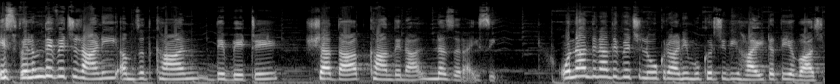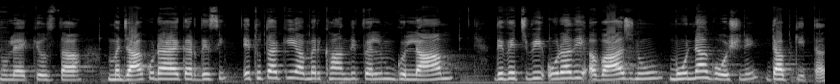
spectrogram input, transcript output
ਇਸ ਫਿਲਮ ਦੇ ਵਿੱਚ ਰਾਣੀ ਅਮਜਦ ਖਾਨ ਦੇ ਬੇਟੇ ਸ਼ਾਦਾਬ ਖਾਨ ਦੇ ਨਾਲ ਨਜ਼ਰ ਆਈ ਸੀ। ਉਹਨਾਂ ਦਿਨਾਂ ਦੇ ਵਿੱਚ ਲੋਕ ਰਾਣੀ ਮੁਖਰਜੀ ਦੀ ਹਾਈਟ ਅਤੇ ਆਵਾਜ਼ ਨੂੰ ਲੈ ਕੇ ਉਸ ਦਾ ਮਜ਼ਾਕ ਉਡਾਇਆ ਕਰਦੇ ਸੀ। ਇੱਥੋਂ ਤੱਕ ਕਿ ਆਮਿਰ ਖਾਨ ਦੀ ਫਿਲਮ ਗੁਲਾਮ ਦੇ ਵਿੱਚ ਵੀ ਉਹਨਾਂ ਦੀ ਆਵਾਜ਼ ਨੂੰ ਮੋਨਾ ਗੋਸ਼ ਨੇ ਡਬ ਕੀਤਾ।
